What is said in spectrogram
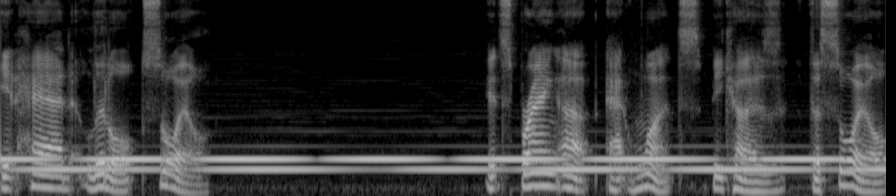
it had little soil. It sprang up at once because the soil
